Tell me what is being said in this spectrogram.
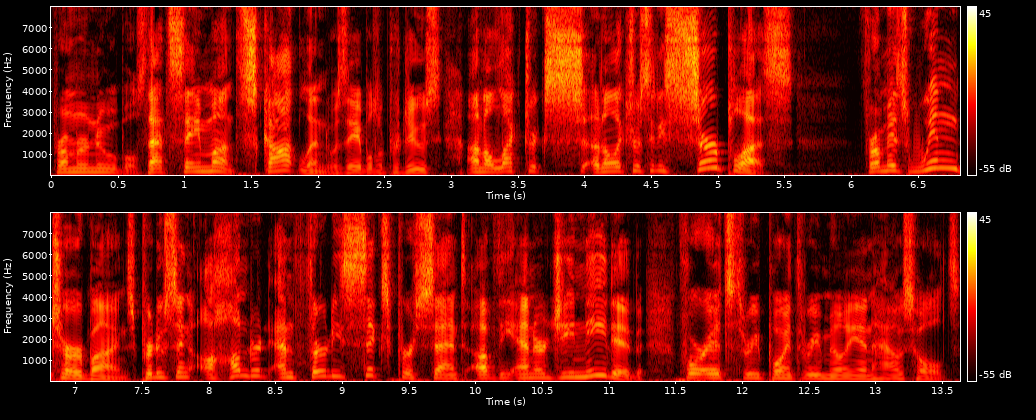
from renewables. That same month, Scotland was able to produce an electric an electricity surplus from its wind turbines, producing 136% of the energy needed for its 3.3 million households.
